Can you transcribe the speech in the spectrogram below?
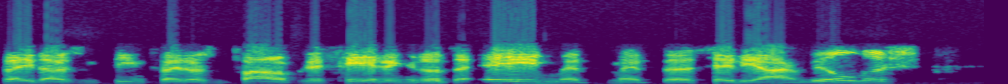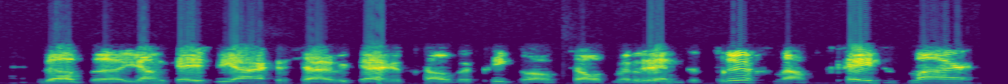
2010, 2012 regering Rutte 1 met, met CDA en Wilders dat uh, Jan Kees de Jager zei: we krijgen het geld uit Griekenland zelfs met rente terug. Nou, vergeet het maar.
